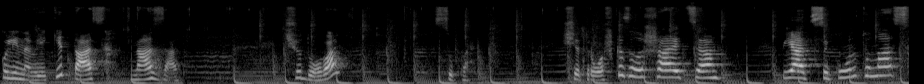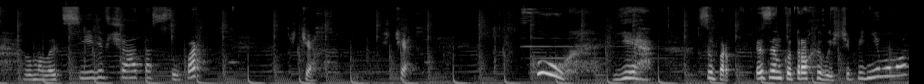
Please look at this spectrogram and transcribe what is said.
Коліна м'які, таз назад. Чудово. Супер. Ще трошки залишається 5 секунд у нас. Ви молодці, дівчата. Супер. Ще. Ще. Фух, є. Супер. Резинку трохи вище піднімемо.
